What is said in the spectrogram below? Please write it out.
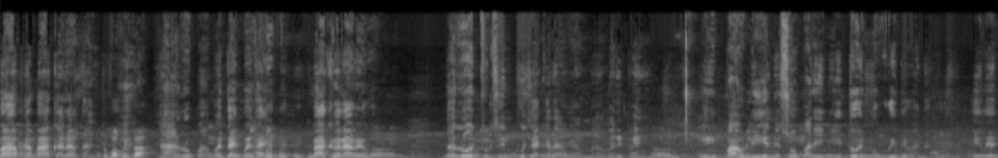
બા આપણા બા કરાવતા. રૂપા બા હા રોપા બધાય બધાય. બા કરાવે હો. ને રોજ તુલસીની પૂજા કરાવે અમ- અમારી પાસે. એ પાવલી અને સોપારી એ ધોઈને મૂકવી દેવાના. એને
